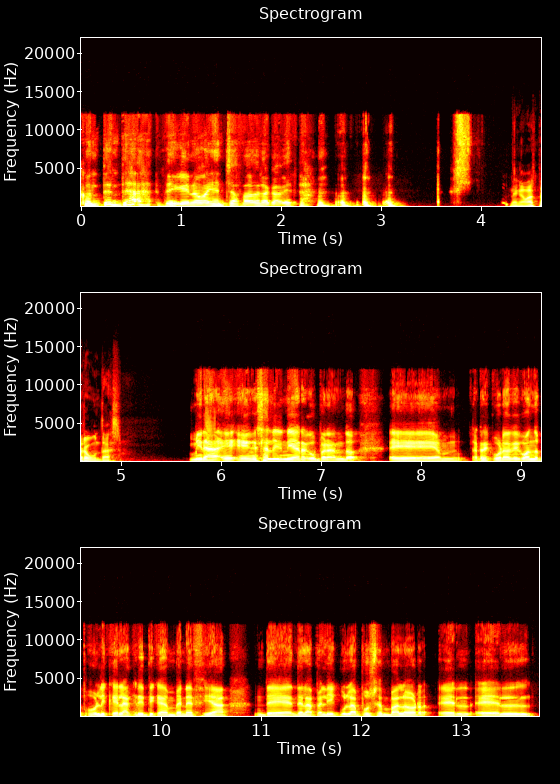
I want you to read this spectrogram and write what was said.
contenta de que no me hayan chafado la cabeza. Venga, más preguntas. Mira, e- en esa línea, recuperando, eh, recuerdo que cuando publiqué la crítica en Venecia de, de la película, puse en valor el, el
